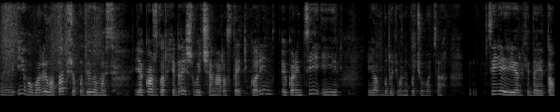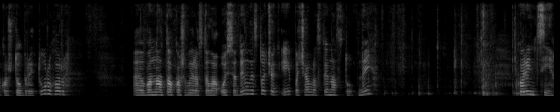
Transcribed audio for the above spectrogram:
Е, І говорила так, що подивимось, яка ж з орхідей швидше наростить корінь, е, корінці і як будуть вони почуватися. В цієї орхідеї також добрий тургор. Е, Вона також виростила ось один листочок і почав рости наступний. Корінці.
